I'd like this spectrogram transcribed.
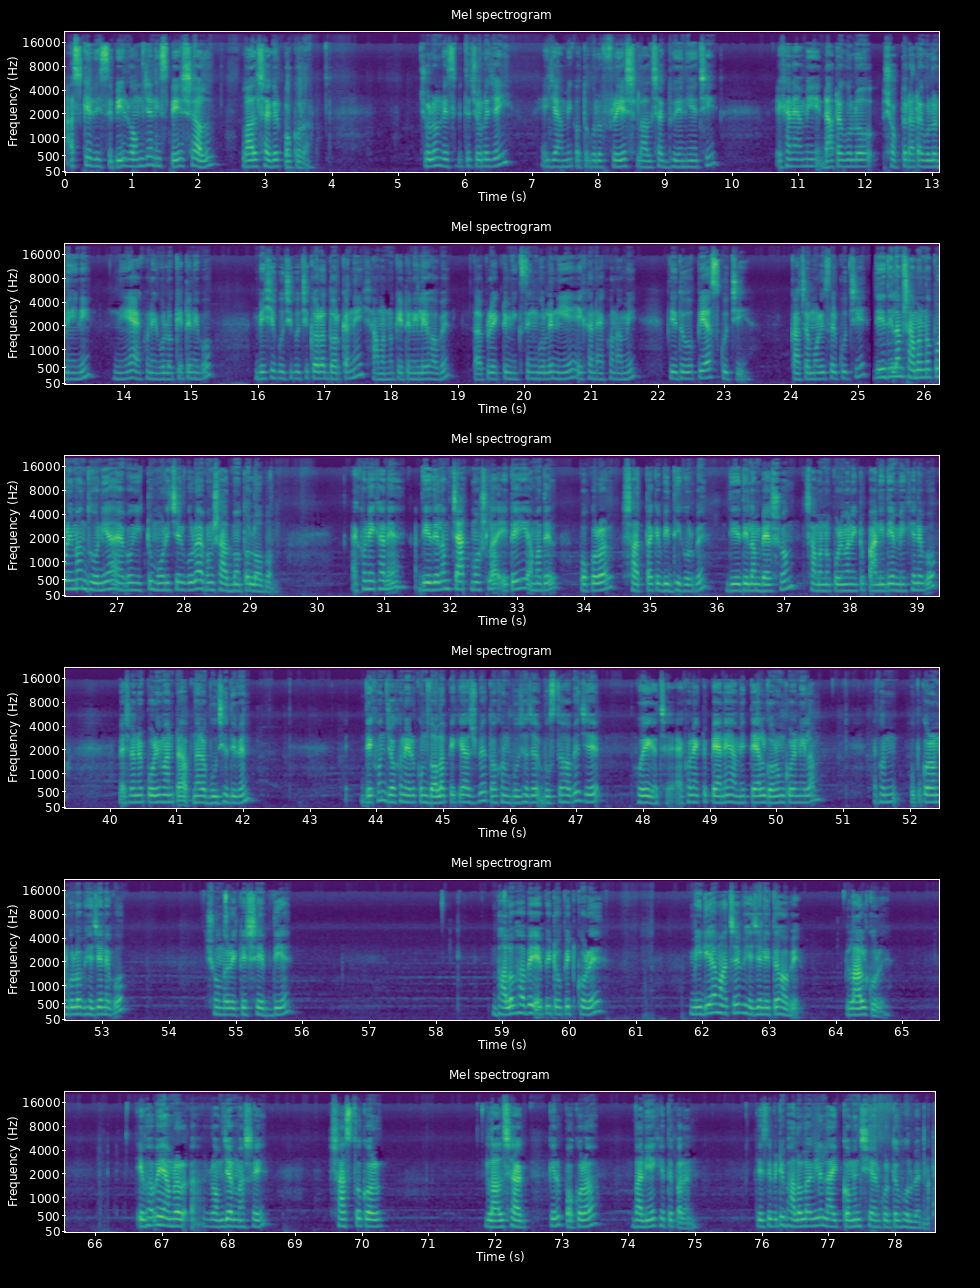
আজকের recipe Ramzan special লাল শাকের পকোড়া। চলুন রেসিপিতে চলে যাই। এই যে আমি কতগুলো ফ্রেশ লাল শাক ধুয়ে নিয়েছি। এখানে আমি ডাটাগুলো, শক্ত ডাটাগুলো নিয়ে নিই নিয়ে এখন এগুলো কেটে নেব। বেশি কুচি কুচি করার দরকার নেই, সামান্য কেটে নিলেই হবে। তারপরে একটি মিক্সিং বলে নিয়ে এখানে এখন আমি দিয়ে দেবো পেঁয়াজ কুচি, কাঁচামরিচের কুচি। দিয়ে দিলাম সামান্য পরিমাণ ধনিয়া এবং একটু মরিচের গুঁড়া এবং স্বাদ মতো লবণ। এখন এখানে দিয়ে দিলাম চাট মশলা, এটাই আমাদের পকোড়ার স্বাদটাকে বৃদ্ধি করবে। দিয়ে দিলাম বেসন, সামান্য পরিমাণ একটু পানি দিয়ে মেখে নেব। বেসনের পরিমাণটা আপনারা বুঝে দিবেন। দেখুন, যখন এরকম দলা পেকে আসবে, তখন বোঝা যা, বুঝতে হবে যে হয়ে গেছে। এখন একটা প্যানে আমি তেল গরম করে নিলাম। এখন উপকরণগুলো ভেজে নেব সুন্দর একটি শেপ দিয়ে। ভালোভাবে এপিট ওপিট করে মিডিয়াম আঁচে ভেজে নিতে হবে, লাল করে। এভাবেই আমরা রমজান মাসে স্বাস্থ্যকর লাল শাকের পকোড়া বানিয়ে খেতে পারেন। রেসিপিটি ভালো লাগলে লাইক, কমেন্ট, শেয়ার করতে ভুলবেন না।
